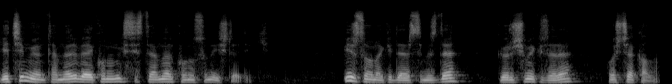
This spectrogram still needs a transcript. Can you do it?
geçim yöntemleri ve ekonomik sistemler konusunu işledik. Bir sonraki dersimizde görüşmek üzere, hoşçakalın.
